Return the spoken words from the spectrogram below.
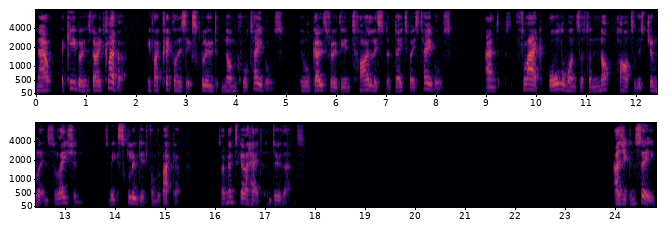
Now, Akeeba is very clever. If I click on this exclude non-core tables, it will go through the entire list of database tables and flag all the ones that are not part of this Joomla installation to be excluded from the backup. So I'm going to go ahead and do that. As you can see,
